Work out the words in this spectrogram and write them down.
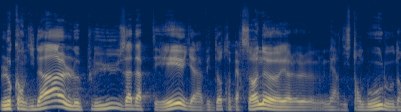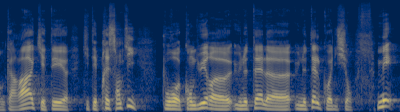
le candidat le plus adapté. Il y avait d'autres personnes, euh, le maire d'Istanbul ou d'Ankara, qui étaient, qui étaient pressentis pour conduire euh, une telle, euh, coalition. Mais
